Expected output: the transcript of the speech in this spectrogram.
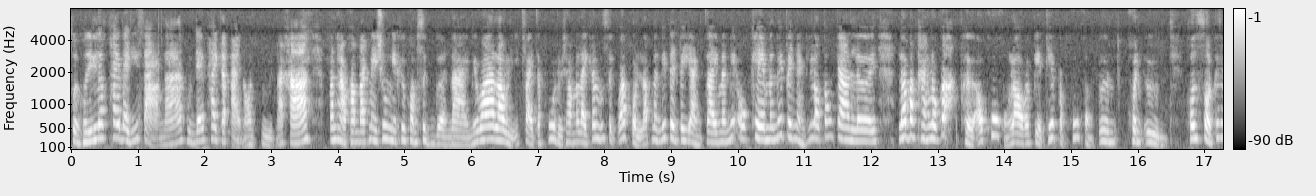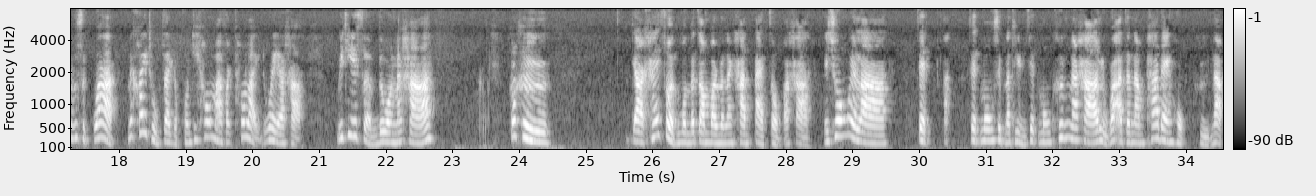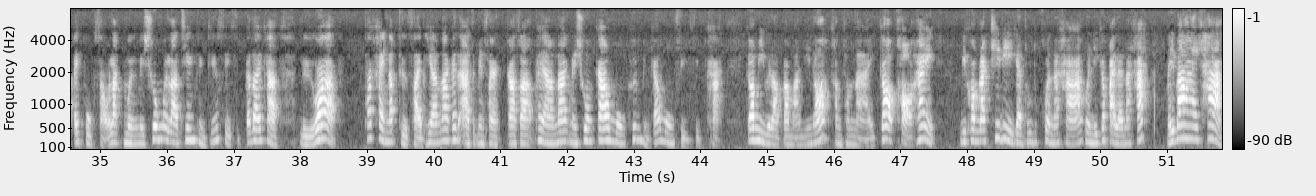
ส่วนคนที่เลือกไพ่ใบที่3นะ คุณได้ไพ่กระต่ายนอนอืดนะคะ ปัญหาความรักในช่วงนี้คือความสึกเบื่อหน่าย ไม่ว่าเราหรืออีกฝ่ายจะพูดหรือทำอะไร ก็รู้สึกว่าผลลัพธ์มันไม่เป็นไปอย่างใจ มันไม่โอเค มันไม่เป็นอย่างที่เราต้องการเลย แล้วบางครั้งเราก็เผลอเอาคู่ของเราไปเปรียบเทียบกับคู่ของอื่นคนอื่น คนโสดก็จะรู้สึกว่าไม่ค่อยถูกใจกับคนที่เข้ามาสักเท่าไหร่ด้วยอะค่ะ วิธีเสริมดวงนะคะ ก็คืออยากให้สวดมนต์ประจำวันวันอังคารแปดจบอะค่ะ ในช่วงเวลา เจ็ดเจ็ดโมงสิบนาทีถึงเจ็ดโมงครึ่งนะคะ หรือว่าอาจจะนำผ้าแดงหกผืนอะไปผูกเสาหลักเมืองในช่วงเวลาเที่ยงถึงเที่ยงสี่สิบก็ได้ค่ะ หรือว่าถ้าใครนับถือสายพญานาคก็อาจจะเป็นสักการะพญานาคในช่วงเก้าโมงครึ่งถึงเก้าโมงสี่สิบค่ะ ก็มีเวลาประมาณนี้เนาะคำทำนายก็ขอให้มีความรักที่ดีกันทุกๆคนนะคะ วันนี้ก็ไปแล้วนะคะ บ๊ายบายค่ะ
